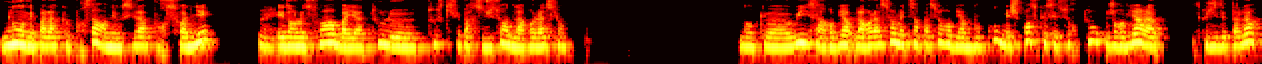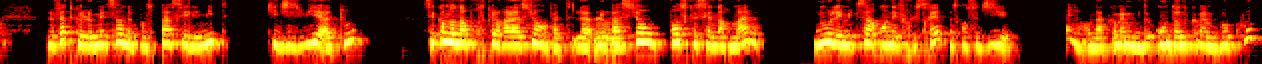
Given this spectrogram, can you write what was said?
nous, on n'est pas là que pour ça, on est aussi là pour soigner. Et dans le soin, bah, il y a tout, le, tout ce qui fait partie du soin, de la relation. Donc oui, ça revient, la relation médecin-patient revient beaucoup, mais je pense que c'est surtout, je reviens à ce que je disais tout à l'heure, le fait que le médecin ne pose pas ses limites, qu'il dise oui à tout. C'est comme dans n'importe quelle relation, en fait. Le patient pense que c'est normal, nous, les médecins, on est frustrés parce qu'on se dit, eh, on, a quand même, on donne quand même beaucoup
